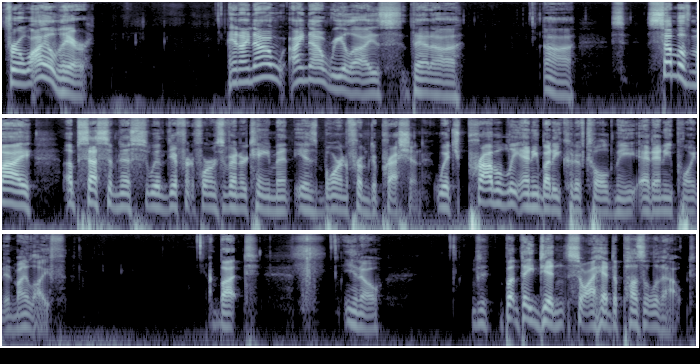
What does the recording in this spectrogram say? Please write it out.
for a while there and I now I now realize that uh uh some of my obsessiveness with different forms of entertainment is born from depression, which probably anybody could have told me at any point in my life. But, you know, but they didn't, so I had to puzzle it out.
